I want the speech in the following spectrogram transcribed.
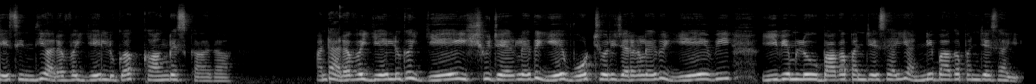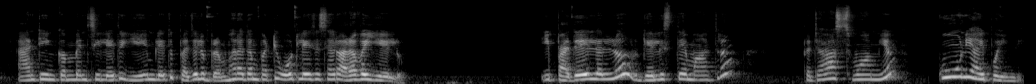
చేసింది అరవై ఏళ్ళుగా కాంగ్రెస్ కాదా? అంటే అరవై ఏళ్ళుగా ఏ ఇష్యూ జరగలేదు ఏ ఓట్ చోరీ జరగలేదు ఏవి ఈవీఎంలు బాగా పనిచేశాయి అన్నీ బాగా పనిచేశాయి. యాంటీ ఇన్కంబెన్సీ లేదు ఏం లేదు ప్రజలు బ్రహ్మరథం పట్టి ఓట్లు వేసేశారు అరవై ఏళ్ళు. ఈ పదేళ్ళలో గెలిస్తే మాత్రం ప్రజాస్వామ్యం కూని అయిపోయింది.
